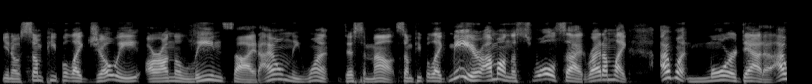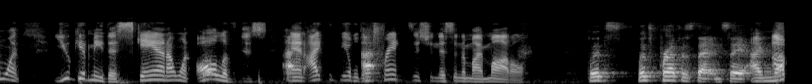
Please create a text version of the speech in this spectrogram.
you know, some people like Joey are on the lean side. I only want this amount. Some people like me, or I'm on the swole side, right? I'm like, I want more data. I want you give me this scan. I want all of this, and I can be able to I- transition this into my model. let's let's preface that and say I'm not.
